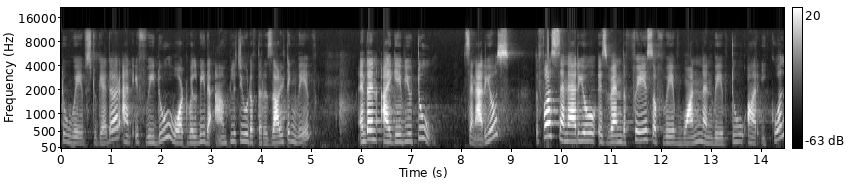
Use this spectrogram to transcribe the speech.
two waves together and if we do what will be the amplitude of the resulting wave. And then I gave you two scenarios the first scenario is when the phase of wave 1 and wave 2 are equal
